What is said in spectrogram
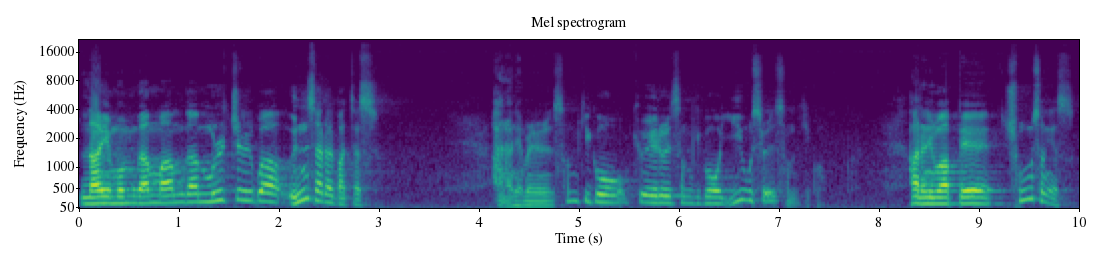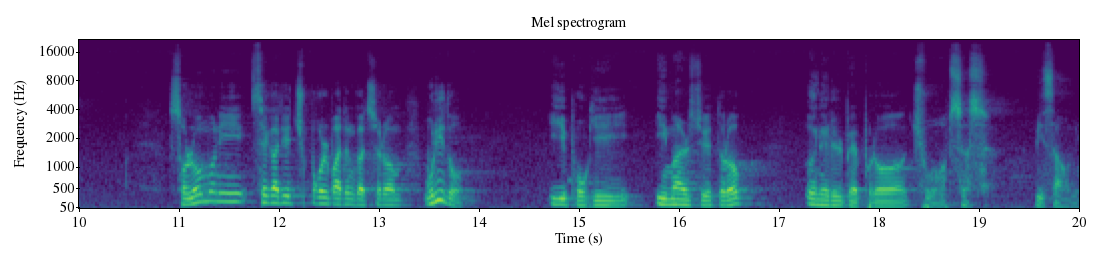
나의 몸과 마음과 물질과 은사를 바쳐서 하나님을 섬기고 교회를 섬기고 이웃을 섬기고 하나님 앞에 충성해서 솔로몬이 세 가지 축복을 받은 것처럼 우리도 이 복이 임할 수 있도록 은혜를 베풀어 주옵소서 미사오며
